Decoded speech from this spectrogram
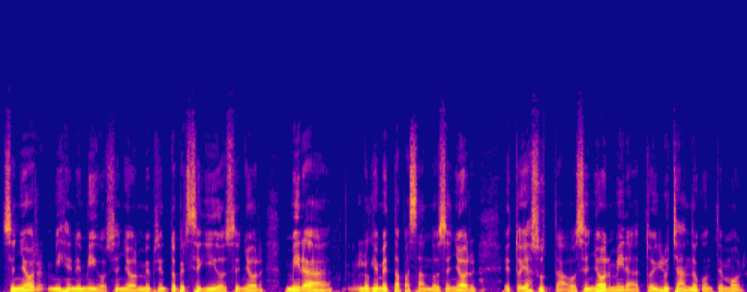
Señor, mis enemigos, Señor, me siento perseguido, Señor, mira lo que me está pasando, Señor, estoy asustado, Señor, mira, estoy luchando con temor.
